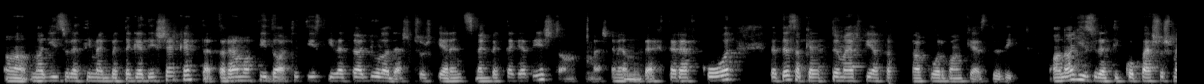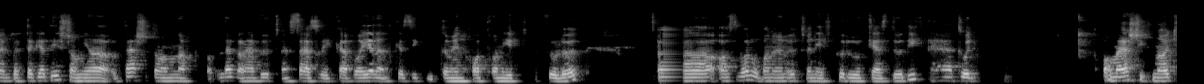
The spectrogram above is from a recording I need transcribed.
a nagyízületi megbetegedéseket, tehát a reumatid artritis, illetve a gyulladásos gerinc megbetegedést, a más neven Bechterew kór, tehát ez a kettő már fiatal korban kezdődik. A nagyízületi kopásos megbetegedés, ami a társadalomnak legalább 50%-ában jelentkezik, mint én 60 év fölött, az valóban olyan 50 év körül kezdődik, tehát hogy a másik nagy,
